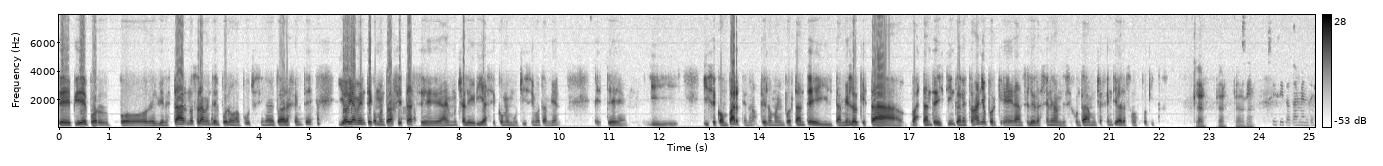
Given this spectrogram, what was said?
se pide por, por el bienestar, no solamente del pueblo mapuche, sino de toda la gente. Y obviamente, como en todas fiestas, hay mucha alegría, se come muchísimo también, este y, y se comparte, ¿no? Que es lo más importante y también lo que está bastante distinto en estos años porque eran celebraciones donde se juntaba mucha gente y ahora somos poquitos. Claro, claro, claro. Sí, sí, sí totalmente.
